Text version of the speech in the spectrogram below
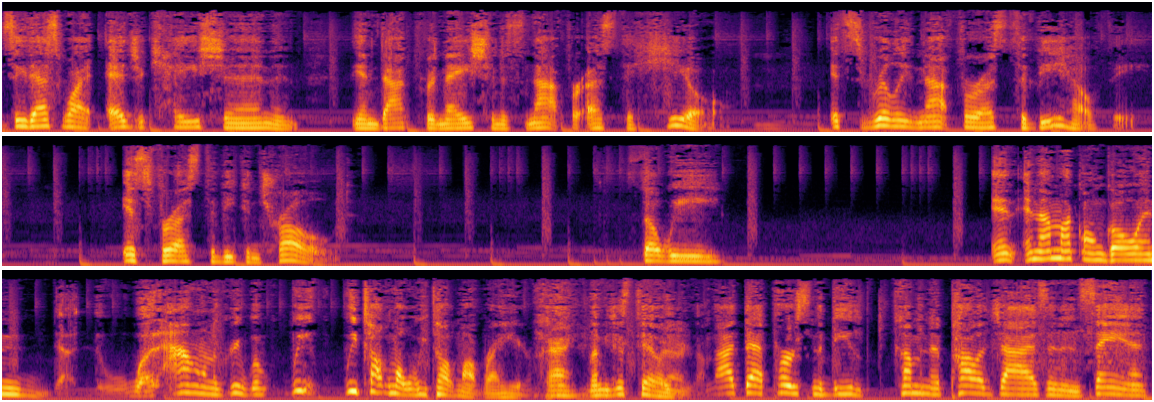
See, that's why education and the indoctrination is not for us to heal. It's really not for us to be healthy. It's for us to be controlled. So we, and, and I'm not to go in what I don't agree with. We, we talking about what we talking about right here. Okay. Let me just tell you, I'm not that person to be coming and apologizing and saying,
